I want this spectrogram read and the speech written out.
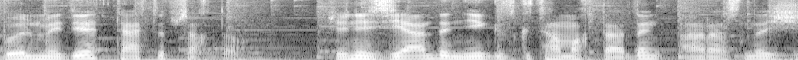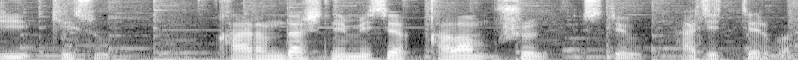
бөлмеде тәртіп сақтау және зиянды негізгі тамақтардың арасында жиі кесу. Қарындаш немесе қалам ұшы істеу әдеттер бар.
